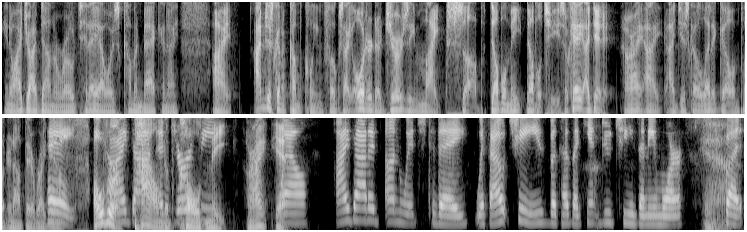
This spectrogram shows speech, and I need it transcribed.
You know, I drive down the road today. I was coming back, and I, I, I'm just gonna come clean, folks. I ordered a Jersey Mike sub, double meat, double cheese. Okay, I did it. All right, I, I just gotta let it go. I'm putting it out there right Hey, now. Over I a got pound a of cold meat. All right, yeah. well, I got it unwitched today without cheese because I can't do cheese anymore. Yeah. But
